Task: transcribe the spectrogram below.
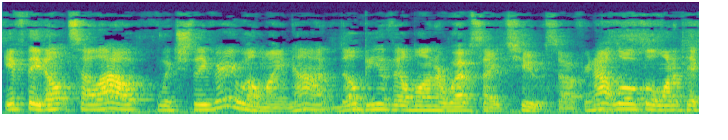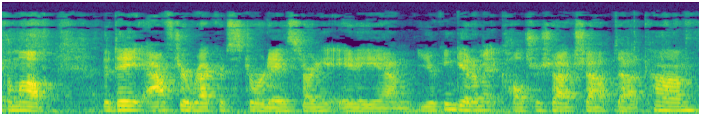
If they don't sell out, which they very well might not, they'll be available on our website too. So if you're not local, want to pick them up the day after Record Store Day, starting at 8 a.m., you can get them at cultureshockshop.com.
